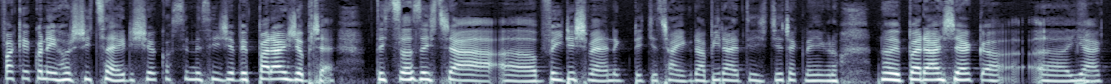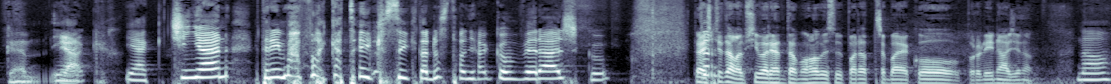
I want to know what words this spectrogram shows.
fakt jako nejhorší, co je, když jako si myslíš, že vypadáš dobře, teď slezeš třeba, uh, vyjdeš ven, kdy tě třeba někdo nabírá, ty ti řekne někdo, no vypadáš jak, uh, jak, um, jak, jak Číňan, který má plakatý ksik a dostal nějakou vyrážku. To je ještě ta lepší varianta, mohla bys vypadat třeba jako prodejná žena. No,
